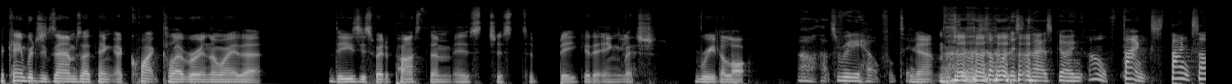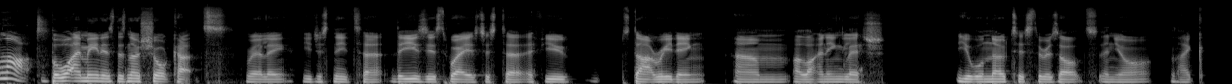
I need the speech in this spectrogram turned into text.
The Cambridge exams I think are quite clever in the way that the easiest way to pass them is just to be good at English, read a lot. Oh, that's really helpful tip. Yeah. Sure someone listening to that is going, oh, thanks, thanks a lot. But what I mean is, there's no shortcuts really. You just need to. The easiest way is just to if you start reading um, a lot in English, you will notice the results in your like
